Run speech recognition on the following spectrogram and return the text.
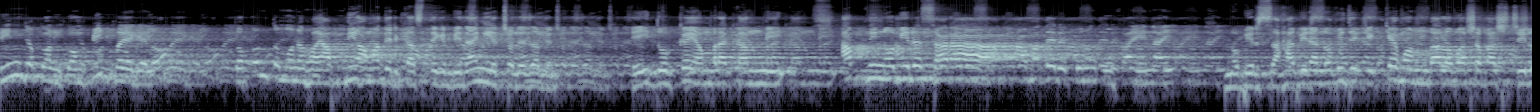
দিন যখন কমপ্লিট হয়ে গেল তখন তো মনে হয় আপনিও আমাদের কাছ থেকে বিদায় নিয়ে চলে যাবেন। এই দুঃখে আমরা কান্দি। আপনি নবীর সারা আমাদের কোনো উপায় নাই। নবীর সাহাবিরা নবীজিকে কেমন ভালোবাসা বাসছিল?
